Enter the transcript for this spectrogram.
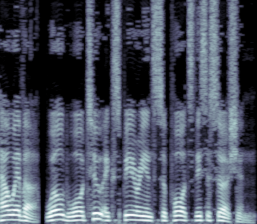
however, World War II experience supports this assertion.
